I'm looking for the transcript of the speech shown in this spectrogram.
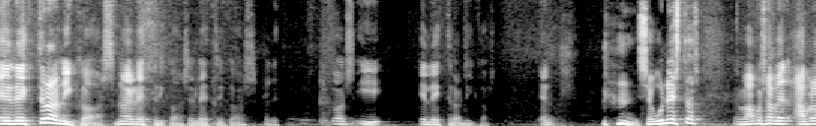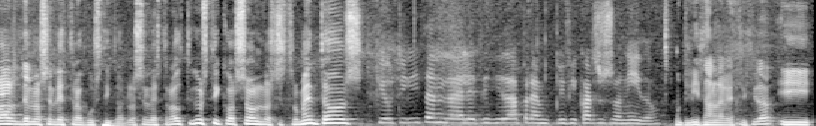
Electrónicos, no eléctricos, eléctricos, electroacústicos y electrónicos. Bien. Según estos, vamos a ver hablar de los electroacústicos. Los electroacústicos son los instrumentos Que utilizan la electricidad para amplificar su sonido. utilizan la electricidad y,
